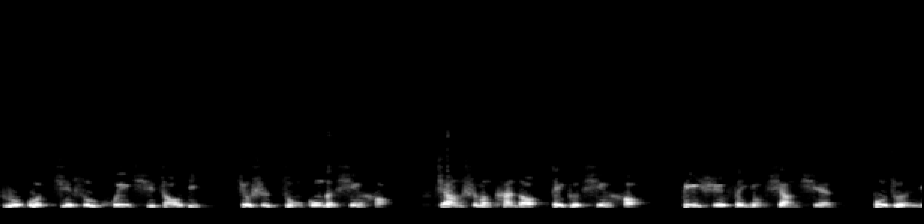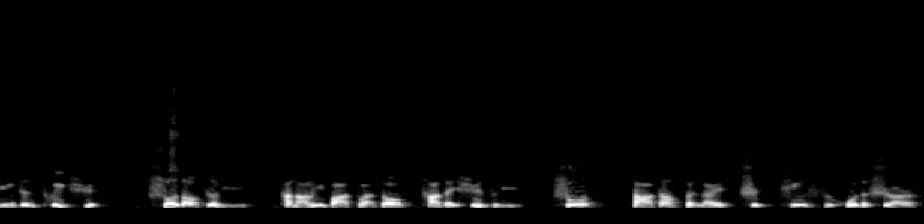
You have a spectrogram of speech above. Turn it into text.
如果急速挥旗着地，就是总攻的信号。将士们看到这个信号，必须奋勇向前，不准临阵退却。”说到这里，他拿了一把短刀插在靴子里，说：“打仗本来是拼死活的事儿，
